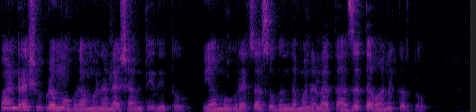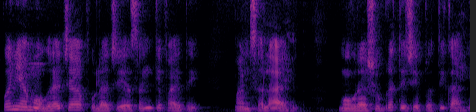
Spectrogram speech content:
पांढरा शुभ्र मोगरा मनाला शांती देतो. या मोगऱ्याचा सुगंध मनाला ताजंतवानं करतो. पण या मोगऱ्याच्या फुलाचे असंख्य फायदे माणसाला आहेत. मोगरा शुभ्रतेचे प्रतीक आहे.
